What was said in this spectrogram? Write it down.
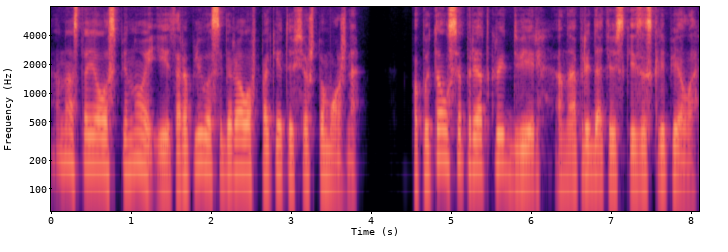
она стояла спиной и торопливо собирала в пакеты все, что можно. Попытался приоткрыть дверь, она предательски заскрипела,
